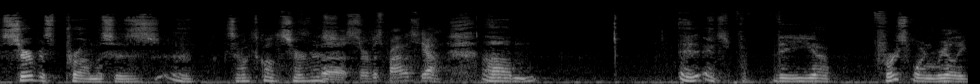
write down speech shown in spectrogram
service promises, uh, is that what it's called, service? The service promise, yeah. It- It's, the uh, first one really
